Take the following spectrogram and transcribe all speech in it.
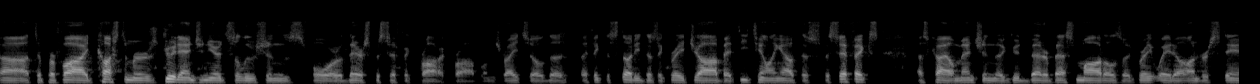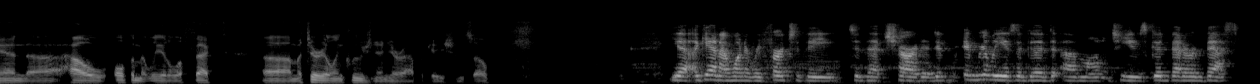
uh, to provide customers good engineered solutions for their specific product problems, right? So the I think the study does a great job at detailing out the specifics. As Kyle mentioned, the good, better, best model is a great way to understand uh, how ultimately it'll affect uh, material inclusion in your application. So yeah, again, I want to refer to the to that chart. It it really is a good uh, model to use, good, better, and best.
